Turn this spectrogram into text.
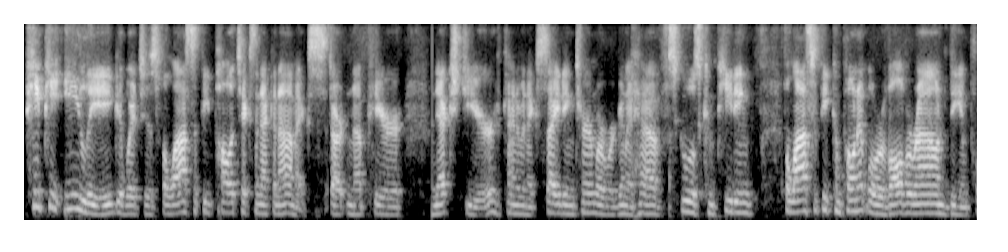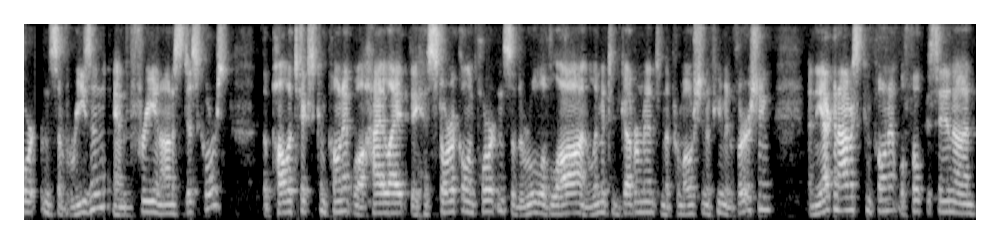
PPE League, which is philosophy, politics, and economics, starting up here next year. Kind of an exciting term where we're going to have schools competing. Philosophy component will revolve around the importance of reason and free and honest discourse. The politics component will highlight the historical importance of the rule of law and limited government in the promotion of human flourishing. And the economics component will focus in on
